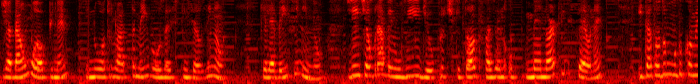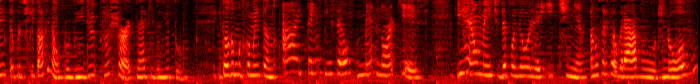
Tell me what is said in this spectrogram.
Já dá um up, né? E no outro lado também vou usar esse pincelzinho, ó que ele é bem fininho. Gente, eu gravei um vídeo pro TikTok fazendo o menor pincel, né? E tá todo mundo comentando, pro TikTok não, pro vídeo, pro shorts, né, aqui do YouTube. E todo mundo comentando, ai, tem um pincel menor que esse. E realmente, depois eu olhei e tinha. Eu não sei se eu gravo de novo,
